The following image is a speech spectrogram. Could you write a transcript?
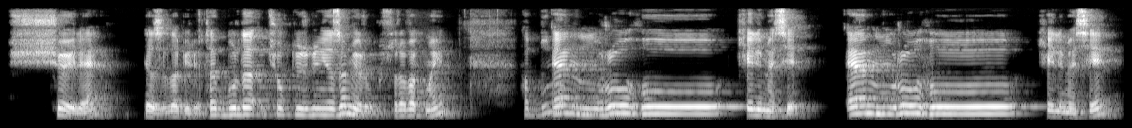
şöyle yazılabiliyor. Tabi burada çok düzgün yazamıyorum kusura bakmayın. Ha, Emruhu kelimesi. Emruhu kelimesi.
